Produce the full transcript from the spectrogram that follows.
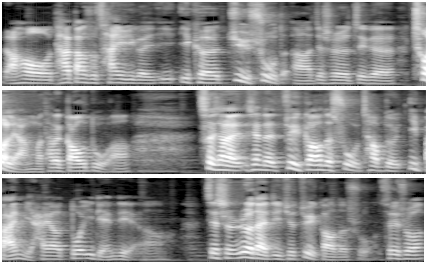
然后他当初参与一个一一棵巨树的啊，就是这个测量嘛，它的高度啊，测下来现在最高的树差不多一百米还要多一点点啊，这是热带地区最高的树，所以说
